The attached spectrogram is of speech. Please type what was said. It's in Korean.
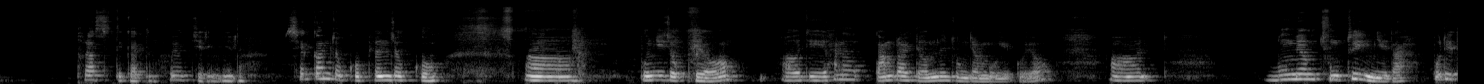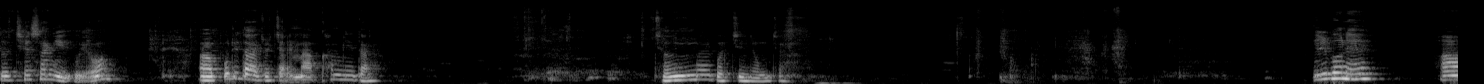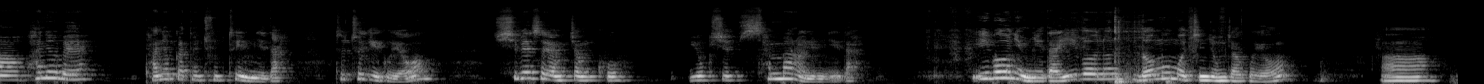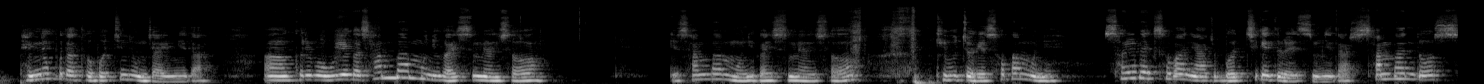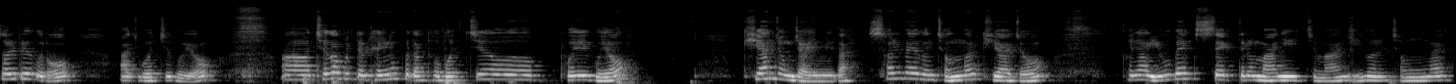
플라스틱 같은 후육질입니다. 색감 좋고 변 좋고 어, 무늬 좋고요. 어디 하나 나무랄 데 없는 종잣목이고요. 어, 무명 중투입니다. 뿌리도 최상이고요. 아, 뿌리도 아주 짤막합니다. 정말 멋진 종자. 1번에 아, 환엽의 단엽 같은 중투입니다. 두 축이고요. 10에서 0.9, 63만원입니다. 2번입니다. 2번은 너무 멋진 종자고요. 아, 백록보다 더 멋진 종자입니다. 아, 그리고 위에가 3반 무늬가 있으면서 이렇게 3반 무늬가 있으면서 기부 쪽에 서반 무늬 설백 서반이 아주 멋지게 들어있습니다. 3반도 설백으로 아주 멋지고요. 아, 제가 볼 땐 백록보다 더 멋져 보이고요. 귀한 종자입니다. 설백은 정말 귀하죠. 그냥 유백색들은 많이 있지만 이거는 정말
